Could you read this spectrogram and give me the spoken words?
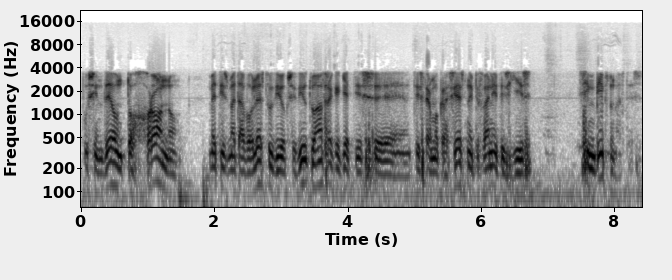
που συνδέουν το χρόνο με τις μεταβολές του διοξιδίου του άνθρακα και της, ε, της θερμοκρασίας στην επιφάνεια της γης, συμπίπτουν αυτές.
